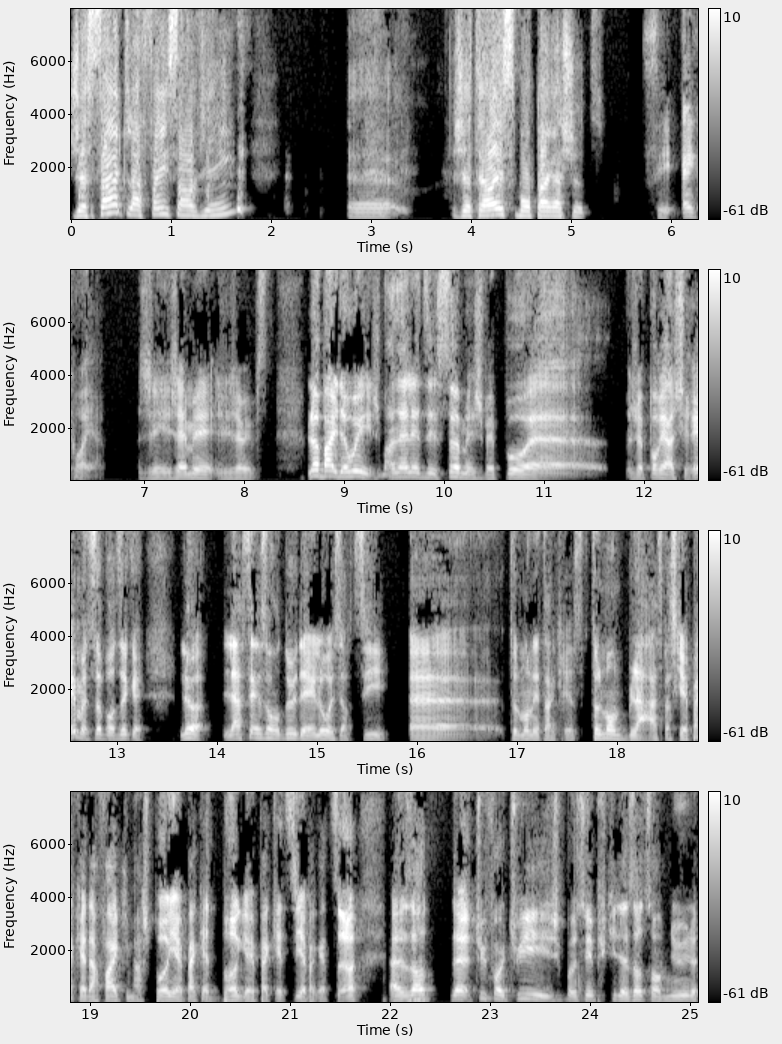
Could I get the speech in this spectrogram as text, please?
Je sens que la fin s'en vient. Euh, je sur mon parachute. C'est incroyable. J'ai jamais, jamais vu ça. Là, by the way, je m'en allais dire ça, mais je vais pas. Euh, je vais pas réagir, mais ça pour dire que là, la saison 2 d'Halo est sortie. Euh, tout le monde est en crise. Tout le monde blase parce qu'il y a un paquet d'affaires qui ne marchent pas. Il y a un paquet de bugs, il y a un paquet de ci, il y a un paquet de ça. Les mm. autres, de 343, je ne me souviens plus qui des autres sont venus. Là,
